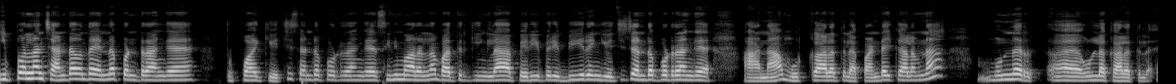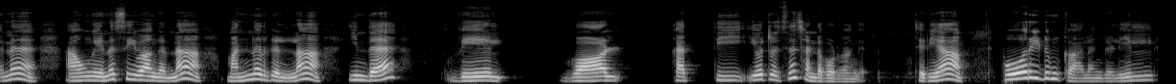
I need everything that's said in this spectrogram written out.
இப்போல்லாம் சண்டை வந்தால் என்ன பண்ணுறாங்க துப்பாக்கி வச்சு சண்டை போடுறாங்க. சினிமாலெல்லாம் பார்த்துருக்கீங்களா? பெரிய பெரிய பீரங்கி வச்சு சண்டை போடுறாங்க. ஆனால் முற்காலத்தில் பண்டை காலம்னா முன்னர் உள்ள காலத்தில். என்ன? அவங்க என்ன செய்வாங்கன்னா மன்னர்கள்லாம் இந்த வேல் வாள் கத்தி இவற்றை வச்சு தான் சண்டை போடுவாங்க. சரியா? போரிடும் காலங்களில்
